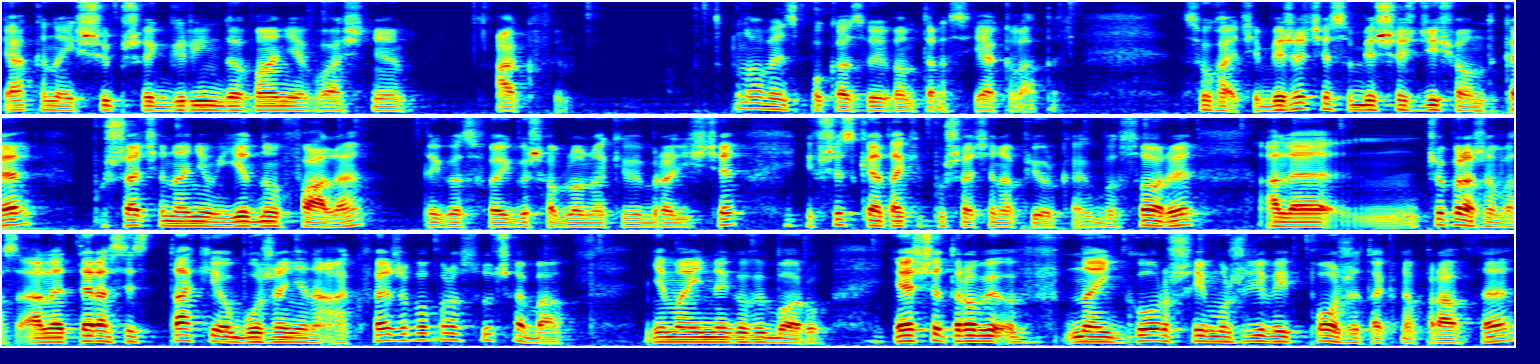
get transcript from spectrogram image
jak najszybsze grindowanie właśnie akwy. No więc pokazuję Wam teraz jak latać. Słuchajcie, bierzecie sobie 60, puszczacie na nią jedną falę tego swojego szablonu, jaki wybraliście i wszystkie ataki puszczacie na piórkach, bo sorry, ale mm, przepraszam Was, ale teraz jest takie obłożenie na akwę, że po prostu trzeba. Nie ma innego wyboru. Ja jeszcze to robię w najgorszej możliwej porze tak naprawdę,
